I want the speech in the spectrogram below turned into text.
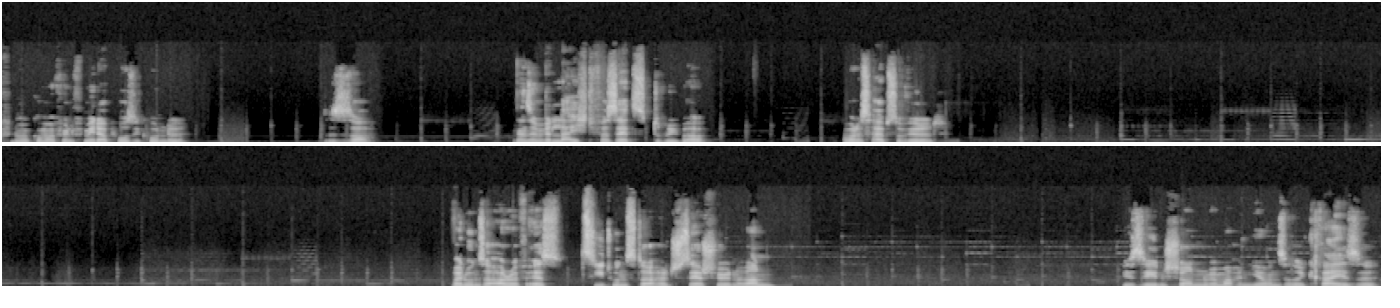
Auf 0,5 Meter pro Sekunde. So. Dann sind wir leicht versetzt drüber. Aber das halb so wild. Weil unser RFS zieht uns da halt sehr schön ran. Wir sehen schon, wir machen hier unsere Kreise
